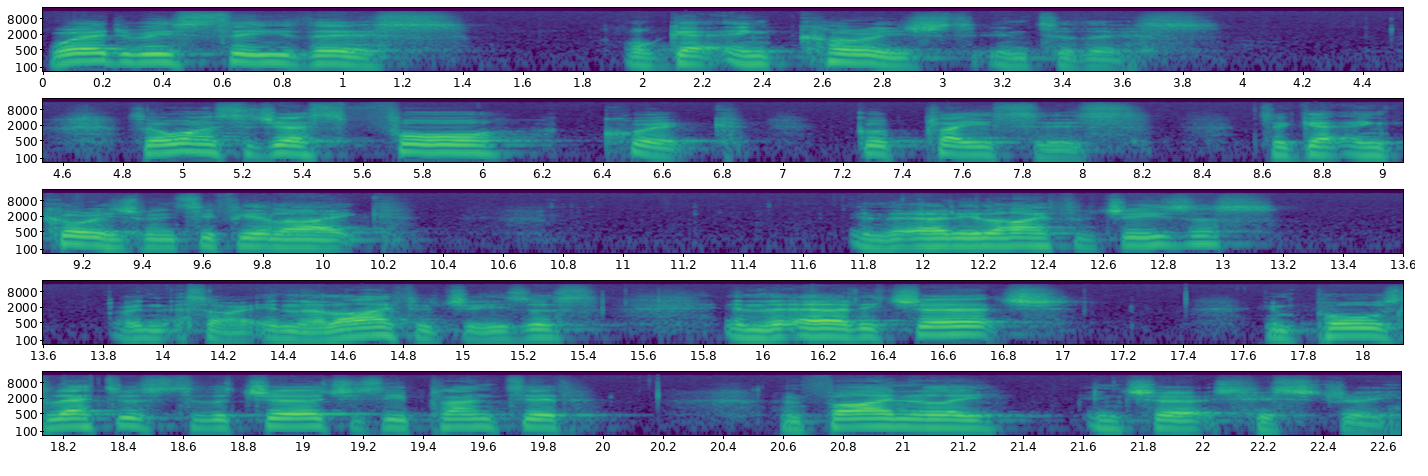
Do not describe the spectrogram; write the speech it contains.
Where do we see this or get encouraged into this? So I want to suggest four quick, good places to get encouragement, if you like, in the early life of Jesus, in, sorry, in the life of Jesus, in the early church, in Paul's letters to the churches he planted, and finally in church history.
